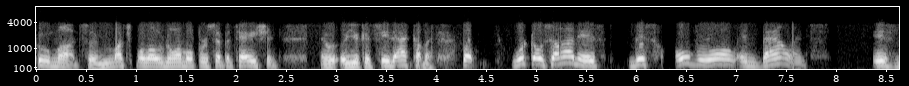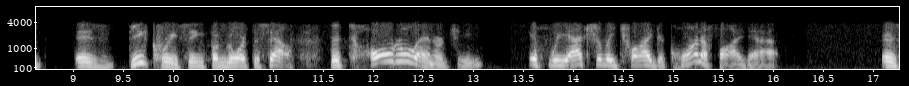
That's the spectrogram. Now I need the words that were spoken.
two months, and much below normal precipitation, and you can see that coming. But what goes on is this overall imbalance is is decreasing from north to south. The total energy, if we actually tried to quantify that, is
